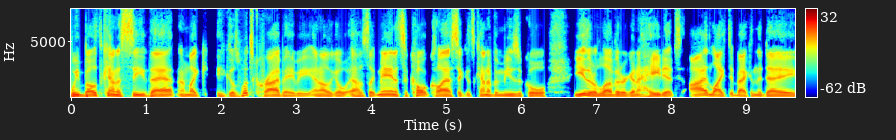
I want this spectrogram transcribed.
we both kind of see that. I'm like, he goes, "What's Crybaby?" And I'll go, I was like, "Man, it's a cult classic. It's kind of a musical. You either love it or gonna hate it." I liked it back in the day.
